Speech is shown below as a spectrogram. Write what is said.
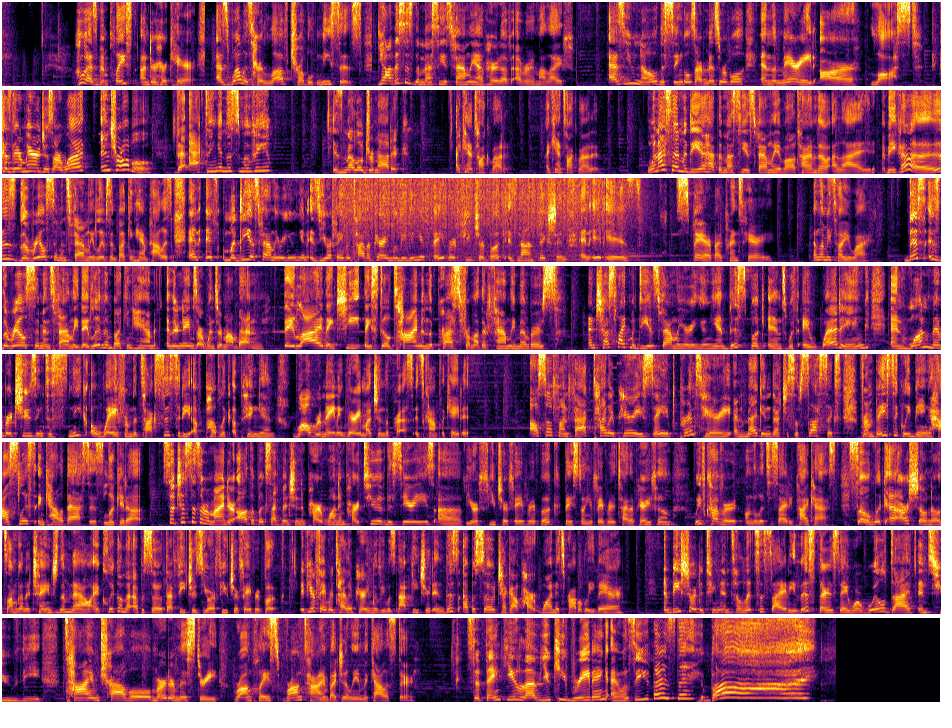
who has been placed under her care, as well as her love troubled nieces. Y'all, this is the messiest family I've heard of ever in my life. As you know, the singles are miserable and the married are lost. Because their marriages are what? In trouble. The acting in this movie is melodramatic. I can't talk about it. I can't talk about it. When I said Madea had the messiest family of all time, though, I lied because the real Simmons family lives in Buckingham Palace. And if Madea's family reunion is your favorite Tyler Perry movie, then your favorite future book is nonfiction, and it is Spare by Prince Harry. And let me tell you why. This is the real Simmons family. They live in Buckingham, and their names are Windsor Mountbatten. They lie, they cheat, they steal time in the press from other family members. And just like Madea's family reunion, this book ends with a wedding and one member choosing to sneak away from the toxicity of public opinion while remaining very much in the press. It's complicated. Also, fun fact Tyler Perry saved Prince Harry and Meghan, Duchess of Sussex, from basically being houseless in Calabasas. Look it up. So, just as a reminder, all the books I've mentioned in part one and part two of the series of your future favorite book based on your favorite Tyler Perry film, we've covered on the Lit Society podcast. So, look at our show notes. I'm going to change them now and click on the episode that features your future favorite book. If your favorite Tyler Perry movie was not featured in this episode, check out part one, it's probably there. And be sure to tune into Lit Society this Thursday, where we'll dive into the time travel murder mystery, Wrong Place, Wrong Time by Gillian McAllister. So thank you, love you, keep reading, and we'll see you Thursday. Bye.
